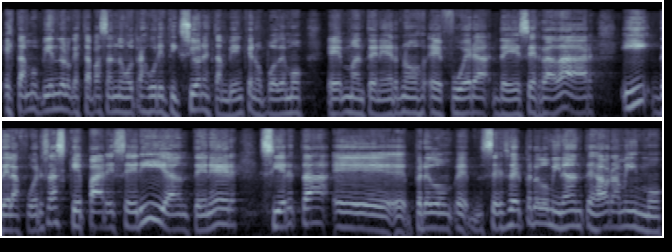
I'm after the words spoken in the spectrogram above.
Estamos viendo lo que está pasando en otras jurisdicciones también, que no podemos eh, mantenernos eh, fuera de ese radar, y de las fuerzas que parecerían tener cierta, eh, eh, ser predominantes ahora mismo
